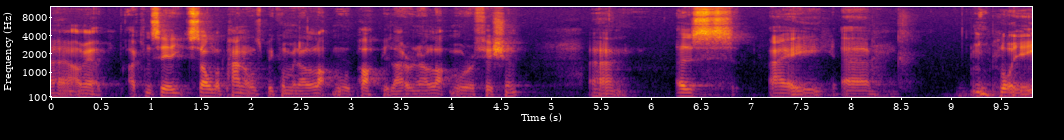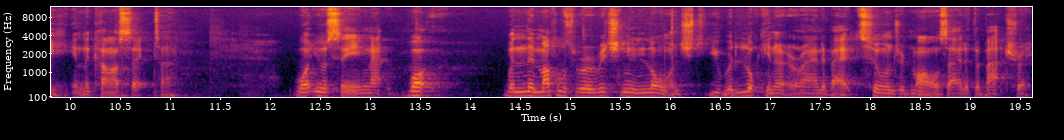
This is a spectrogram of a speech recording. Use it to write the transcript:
Uh, I mean, I can see solar panels becoming a lot more popular and a lot more efficient. Um, as a um, employee in the car sector, what you're seeing that what when the models were originally launched, you were looking at around about 200 miles out of a battery.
